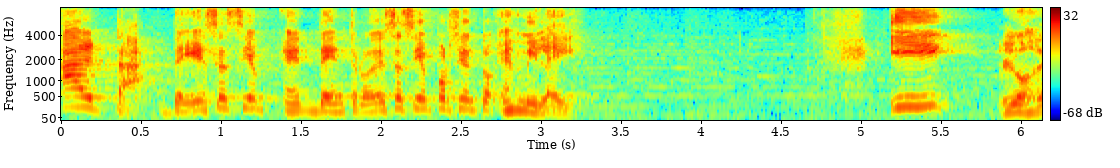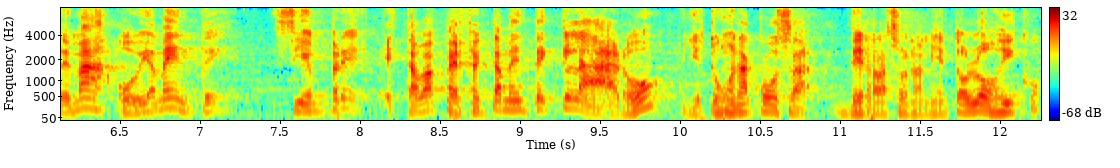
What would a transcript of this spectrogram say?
alta de ese eh, dentro de ese 100% es mi ley. Y los demás, obviamente, siempre estaba perfectamente claro, y esto es una cosa de razonamiento lógico,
